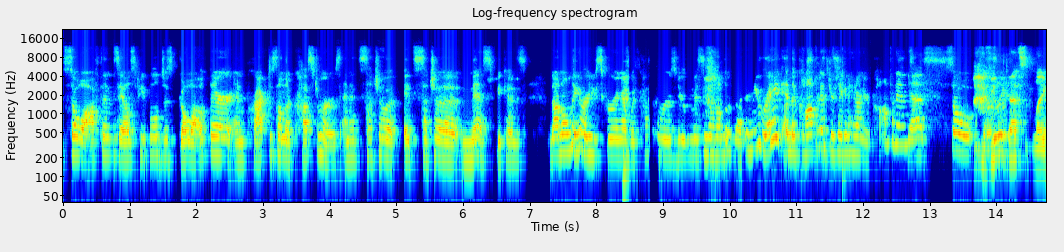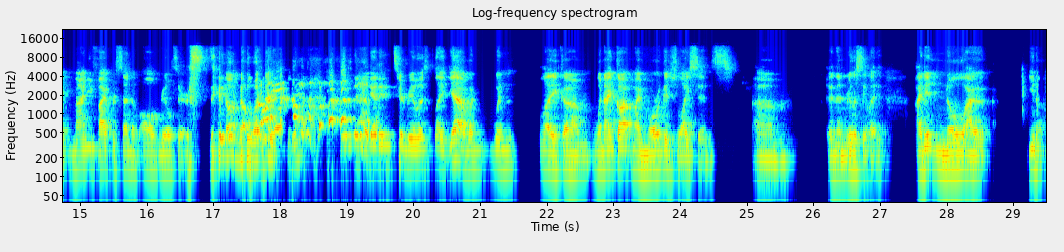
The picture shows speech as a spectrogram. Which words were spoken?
so often salespeople just go out there and practice on their customers. And it's such a it's such a miss because not only are you screwing up with customers, you're missing out on the revenue, right? And the confidence, you're taking a hit on your confidence. Yes. So I feel like that's like 95% of all realtors. They don't know what they're they get into real estate. Like, yeah, when when like um when I got my mortgage license, um, and then real estate, like I didn't know I, you know,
